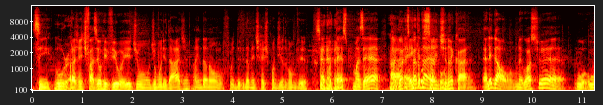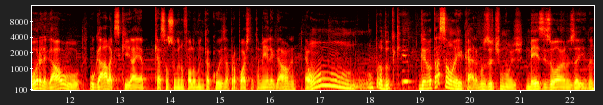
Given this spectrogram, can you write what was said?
Sim, Ura. Pra gente fazer o review aí de, um, de uma unidade. Ainda não fui devidamente respondido, vamos ver se acontece. Mas é, Agora é da interessante, né, cara? É legal. O negócio é. O, o ouro é legal, o, o Galaxy, que a, que a Samsung não falou muita coisa, a proposta também é legal, né? É um, um produto que ganhou tração aí, cara, nos últimos meses ou anos aí, né?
